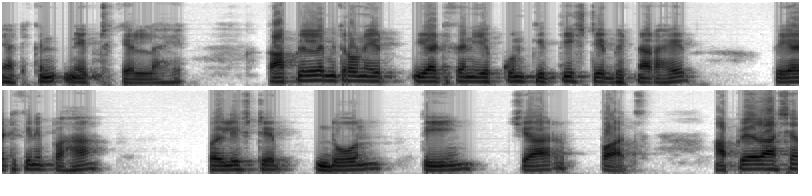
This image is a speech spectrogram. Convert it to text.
या ठिकाणी नेक्स्ट केलेलं आहे. तर आपल्याला मित्रांनो या- या ठिकाणी एकूण किती स्टेप भेटणार आहेत? तर या ठिकाणी पहा. पहिली स्टेप दोन तीन चार पाच. आपल्याला अशा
